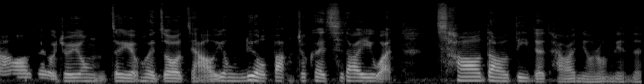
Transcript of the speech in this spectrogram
然后，所以我就用这个优惠之后，只要用六磅就可以吃到一碗超到地的台湾牛肉面的，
